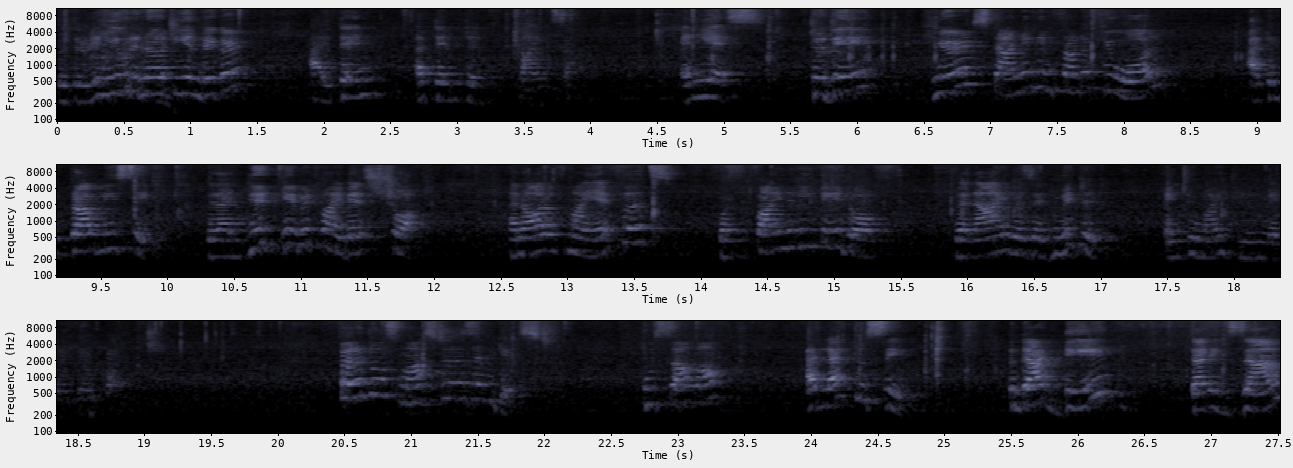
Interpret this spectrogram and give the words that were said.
With renewed energy and vigor, I then attempted my exam. And yes, today, here standing in front of you all, I can proudly say that I did give it my best shot. And all of my efforts were finally paid off when I was admitted into my dream medical college. Fellow Toastmasters and guests, to sum up, I'd like to say that that day, that exam,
